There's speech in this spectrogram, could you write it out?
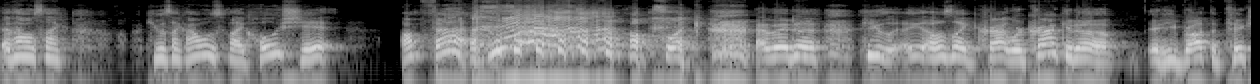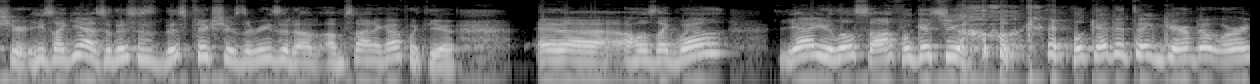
and I was like, he was like, I was like, holy shit, I'm fat. I was like, and then uh, he's, I was like, crack, we're cracking up. And he brought the picture. He's like, yeah, so this is this picture is the reason I'm, I'm signing up with you. And uh, I was like, well, yeah, you're a little soft. We'll get you. okay, we'll get it taken care of. Don't worry.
